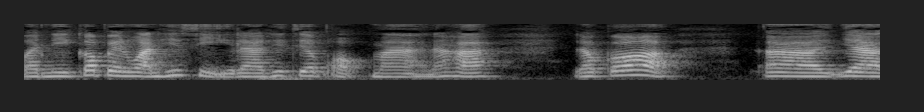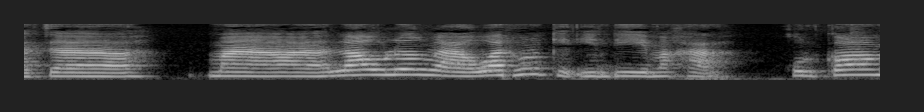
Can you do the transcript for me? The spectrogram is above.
วันนี้ก็เป็นวันที่สี่แล้วที่เจี๊ยบออกมานะคะ แล้วก็ ออยากจะมาเล่าเรื่องราวว่าธุรกิจอินดีมาค่ะ คุณก้อง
